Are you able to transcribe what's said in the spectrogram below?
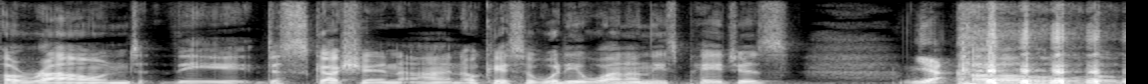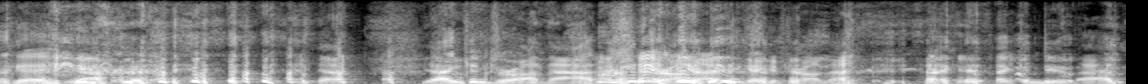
around the discussion on okay, so what do you want on these pages? Yeah. Oh, okay. yeah, yeah, I can draw that. I can draw that. I think I can draw that. I, I can do that.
